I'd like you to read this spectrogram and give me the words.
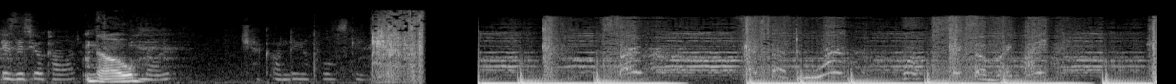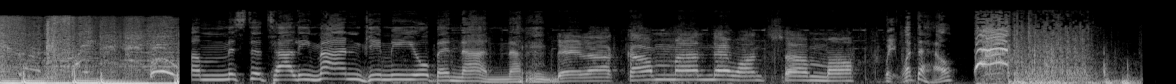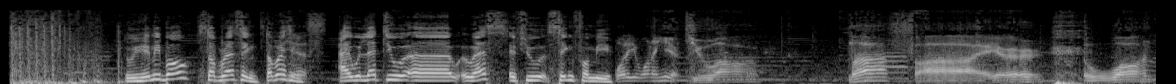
Is this your card? No. No. Check under your foreskin. Um, Mr. Tallyman, give me your banana. They la come and they want some more. Wait, what the hell? Do you hear me, Bo? Stop resting. Stop resting. Yes. I will let you uh, rest if you sing for me. What do you want to hear? You are my fire, the one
